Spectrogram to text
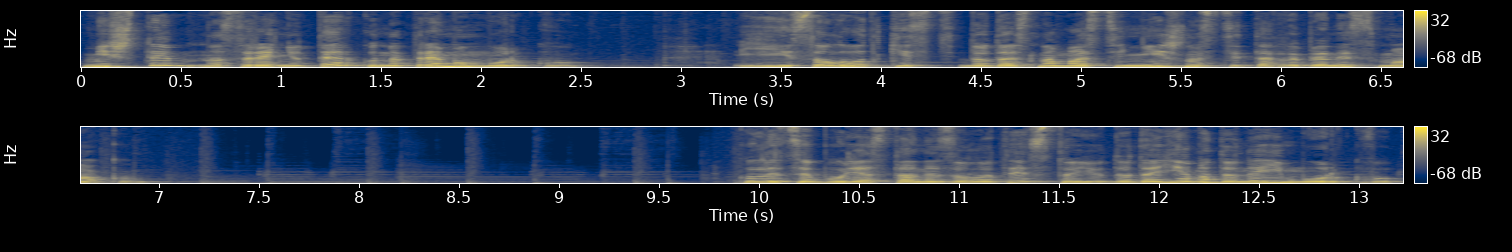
Між тим на середню терку натремо моркву. Її солодкість додасть намазці ніжності та глибини смаку. Коли цибуля стане золотистою, додаємо до неї моркву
